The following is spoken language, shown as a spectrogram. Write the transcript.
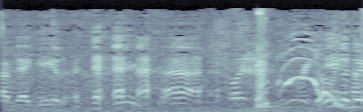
Have that either. He ain't gonna do Hi.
